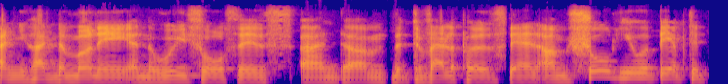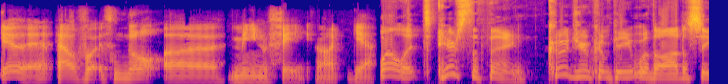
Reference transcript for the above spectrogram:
and you had the money and the resources and um, the developers, then I'm sure you would be able to do it. However, it's not a mean feat. Like, yeah. Well, it's here's the thing: could you compete with Odysee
